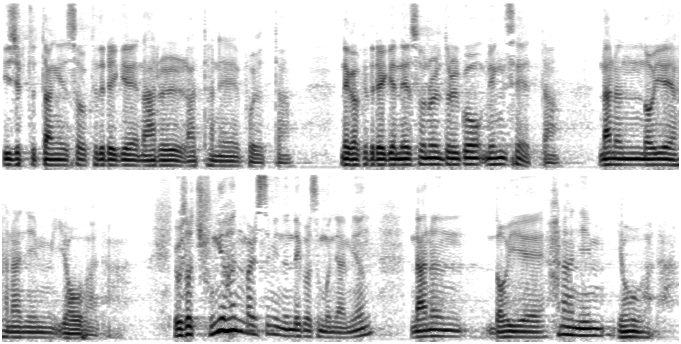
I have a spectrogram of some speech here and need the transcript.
이집트 땅에서 그들에게 나를 나타내 보였다. 내가 그들에게 내 손을 들고 맹세했다. 나는 너희의 하나님 여호와다. 여기서 중요한 말씀이 있는데 그것은 뭐냐면 나는 너희의 하나님 여호와다.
